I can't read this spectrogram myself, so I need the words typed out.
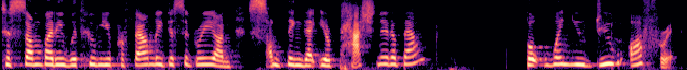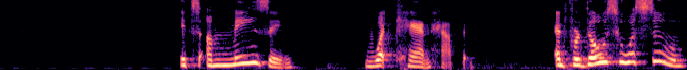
to somebody with whom you profoundly disagree on something that you're passionate about but when you do offer it it's amazing what can happen And for those who assume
